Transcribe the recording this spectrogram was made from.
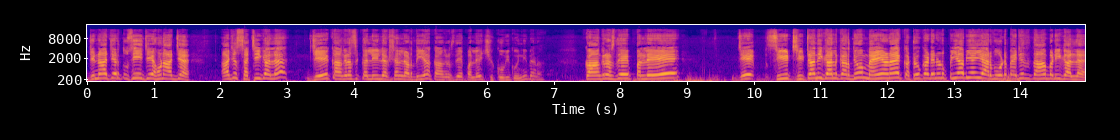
ਜਿੰਨਾ ਚਿਰ ਤੁਸੀਂ ਜੇ ਹੁਣ ਅੱਜ ਹੈ ਅੱਜ ਸੱਚੀ ਗੱਲ ਹੈ, ਜੇ ਕਾਂਗਰਸ ਕੱਲੀ ਇਲੈਕਸ਼ਨ ਲੜਦੀ ਆ, ਕਾਂਗਰਸ ਦੇ ਪੱਲੇ ਛਿੱਕੂ ਵੀ ਕੋਈ ਨਹੀਂ ਪੈਣਾ। ਕਾਂਗਰਸ ਦੇ ਪੱਲੇ ਜੇ ਸੀਟ ਸੀਟਾਂ ਦੀ ਗੱਲ ਕਰਦੇ ਹੋ, ਮੈਂ ਆਣਾ ਹੈ, ਘੱਟੋ ਘੱਟ ਇਹਨਾਂ ਨੂੰ 50 ਹਜ਼ਾਰ ਵੋਟ ਪੈ ਜੇ ਤਾਂ ਬੜੀ ਗੱਲ ਹੈ।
